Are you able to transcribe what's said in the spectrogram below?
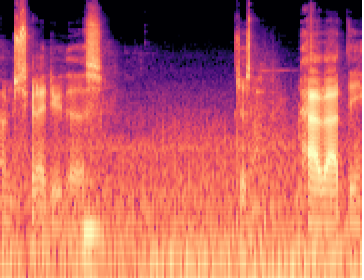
I'm just gonna do this. Just have at the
